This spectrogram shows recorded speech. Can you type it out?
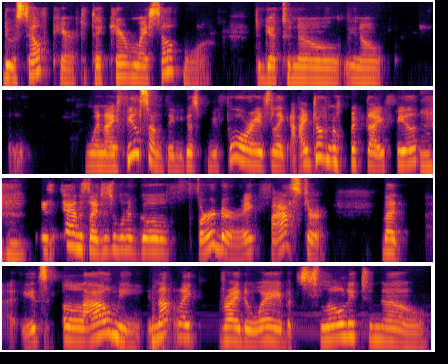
do self care, to take care of myself more, to get to know, you know, when I feel something. Because before it's like, I don't know what I feel. Mm-hmm. It's tense. I just want to go further, right? faster. But uh, it's allow me, not like right away, but slowly to know,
